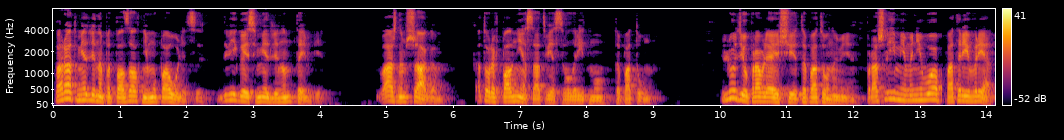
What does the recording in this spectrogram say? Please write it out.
Парад медленно подползал к нему по улице, двигаясь в медленном темпе. Важным шагом, который вполне соответствовал ритму топотунов. Люди, управляющие топотунами, прошли мимо него по три в ряд.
